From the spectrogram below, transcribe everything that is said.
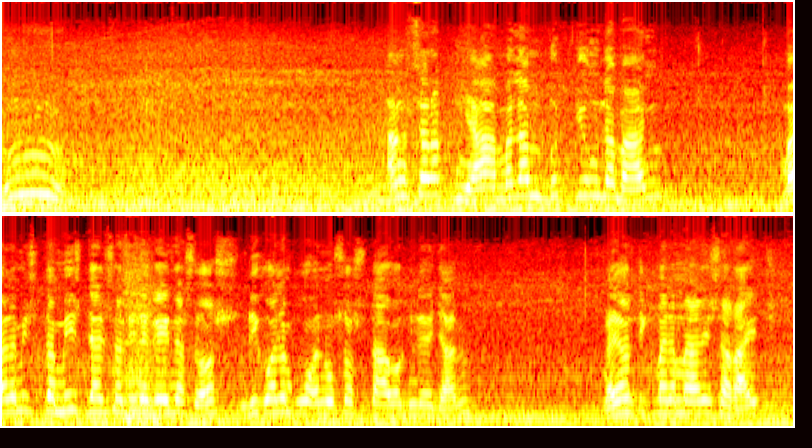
Mmm. Ang sarap niya, malambot yung laman. Manamis-namis dahil sa linagay na sauce. Hindi ko alam kung anong sauce tawag nila dyan. Ngayon, tikman naman natin sa rice.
